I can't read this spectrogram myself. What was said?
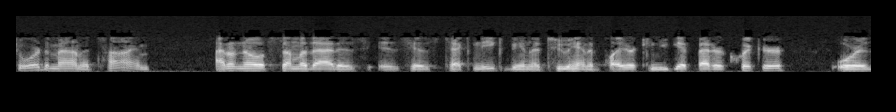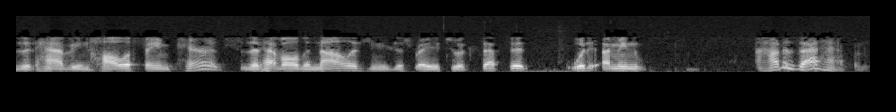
short amount of time. I don't know if some of that is is his technique being a two-handed player. Can you get better quicker or is it having Hall of Fame parents that have all the knowledge and you're just ready to accept it? What I mean, how does that happen?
